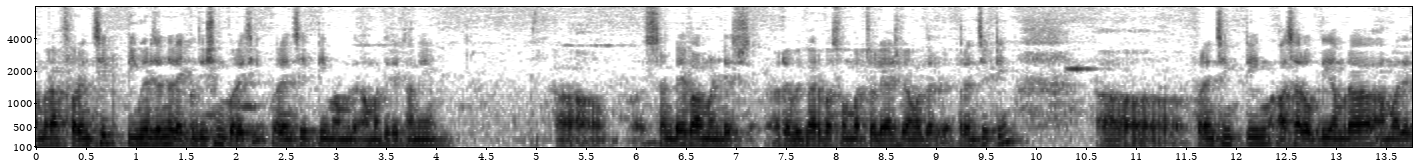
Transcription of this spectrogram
আমরা ফরেন্সিক টিমের জন্য রেকুজিশন করেছি। ফরেন্সিক টিম আমাদের এখানে সানডে বা মানডে রবিবার বা সোমবার চলে আসবে আমাদের ফরেন্সিক টিম ফরেন্সিক টিম আসার অবধি আমরা আমাদের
